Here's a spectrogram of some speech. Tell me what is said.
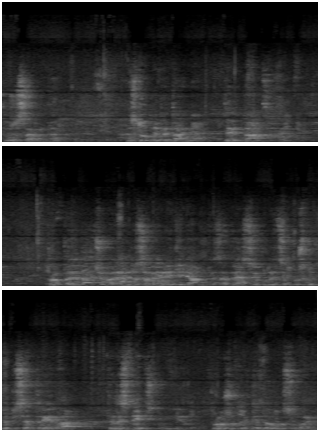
Те ж саме, так? Наступне питання. 19. Про передачу в оренду земельної ділянки за адресою вулиця Пушкінка, 53А Телесницькому є. Прошу прийти до голосування.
